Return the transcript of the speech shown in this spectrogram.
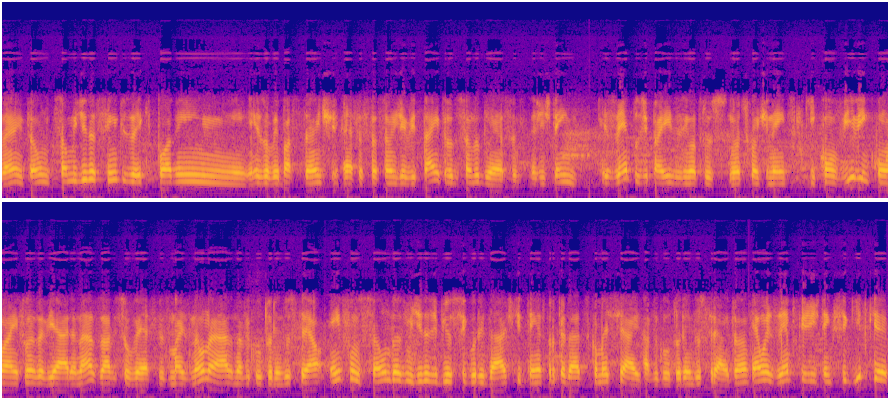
né? Então são medidas simples aí que podem resolver bastante essa situação de evitar a introdução da doença. A gente tem exemplos de países em outros, em outros continentes que convivem com a influenza aviária nas aves silvestres, mas não na, na avicultura industrial, em função das medidas de biosseguridade que tem as propriedades comerciais, a avicultura industrial. Então é um exemplo que a gente tem que seguir, porque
